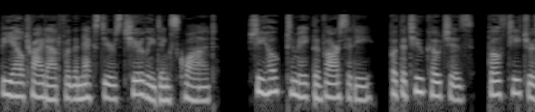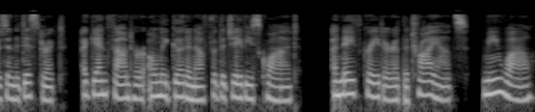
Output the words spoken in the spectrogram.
BL tried out for the next year's cheerleading squad. She hoped to make the varsity, but the two coaches, both teachers in the district, again found her only good enough for the JV squad. An eighth grader at the tryouts, meanwhile,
